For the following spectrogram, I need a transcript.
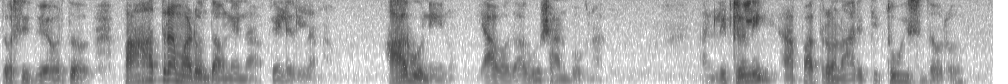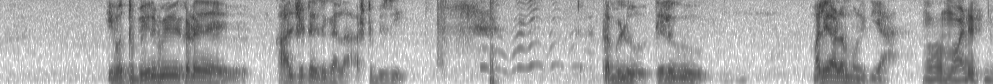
ತೋರಿಸಿದ್ವಿ ಹೊರತು ಪಾತ್ರ ಮಾಡುವಂಥ ಅವನೇನು ಕೇಳಿರಲಿಲ್ಲ ನಾವು. ಆಗು ನೀನು ಯಾವುದಾಗೂ ಶಾನ್ ಭೋಗನಾಗು ಆ್ಯಂಡ್ ಲಿಟ್ರಲಿ ಆ ಪಾತ್ರವನ್ನು ಆ ರೀತಿ ತೂಗಿಸಿದವರು. ಇವತ್ತು ಬೇರೆ ಬೇರೆ ಕಡೆ ಕಾಲ್ ಚಿಟ್ಟೆ ಸಿಗಲ್ಲ ಅಷ್ಟು ಬ್ಯುಸಿ ತಮಿಳು ತೆಲುಗು ಮಲಯಾಳಮು ಇದೆಯಾ? ಮಾಡಿದ್ದೀನಿ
